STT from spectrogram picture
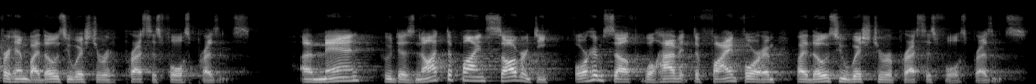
for him by those who wish to repress his fullest presence. A man who does not define sovereignty for himself will have it defined for him by those who wish to repress his fullest presence.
